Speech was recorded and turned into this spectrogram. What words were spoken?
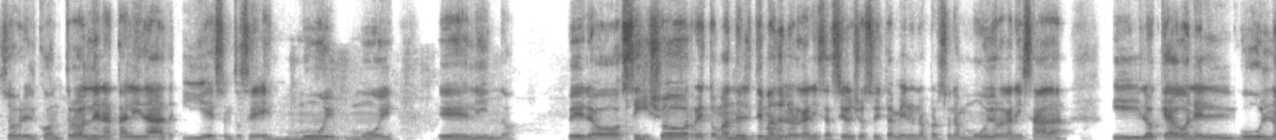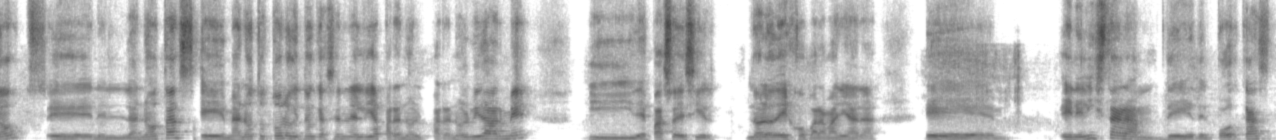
sobre el control de natalidad y eso. Entonces es muy, muy eh, lindo. Pero sí, yo retomando el tema de la organización, yo soy también una persona muy organizada y lo que hago en el Google Notes, eh, en las notas, eh, me anoto todo lo que tengo que hacer en el día para no, para no olvidarme y de paso decir, no lo dejo para mañana. Eh, en el Instagram del podcast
